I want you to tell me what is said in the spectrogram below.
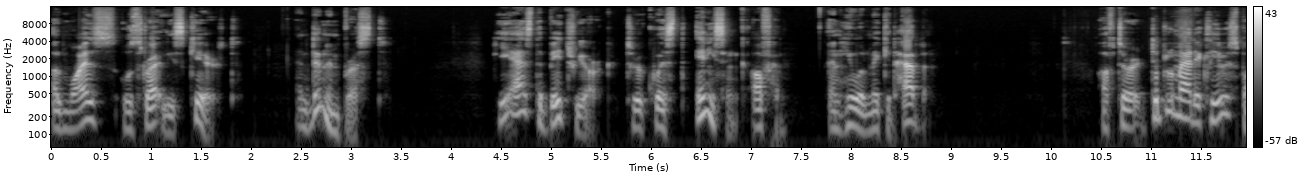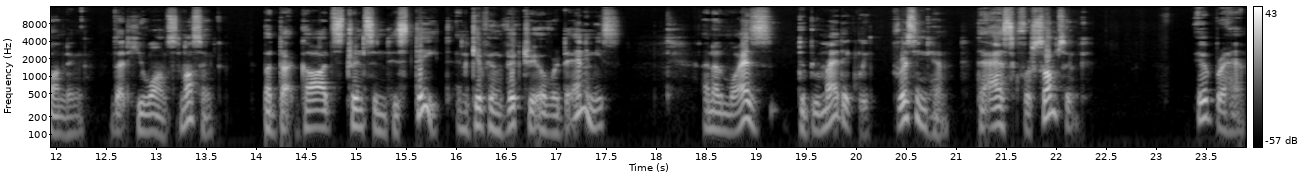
Almoez was rightly scared and then impressed. He asked the patriarch to request anything of him, and he will make it happen. After diplomatically responding that he wants nothing, but that God strengthened his state and give him victory over the enemies, and Almoez diplomatically pressing him to ask for something, Abraham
